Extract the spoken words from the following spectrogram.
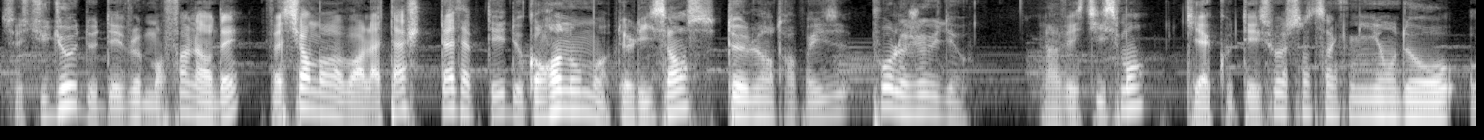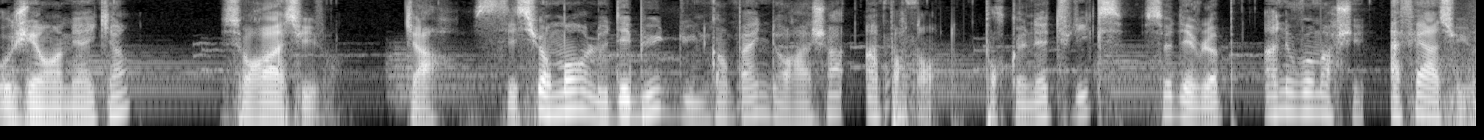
Ce studio de développement finlandais va sûrement avoir la tâche d'adapter de grands nombres de licences de l'entreprise pour le jeu vidéo. L'investissement, qui a coûté 65 millions d'euros aux géants américains, sera à suivre, car c'est sûrement le début d'une campagne de rachat importante pour que Netflix se développe un nouveau marché. Affaire à suivre.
